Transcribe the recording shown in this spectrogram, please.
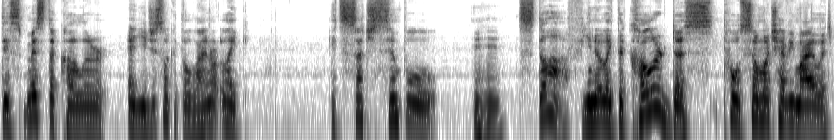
dismiss the color and you just look at the line art, like it's such simple stuff. You know, like the color does pull so much heavy mileage.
